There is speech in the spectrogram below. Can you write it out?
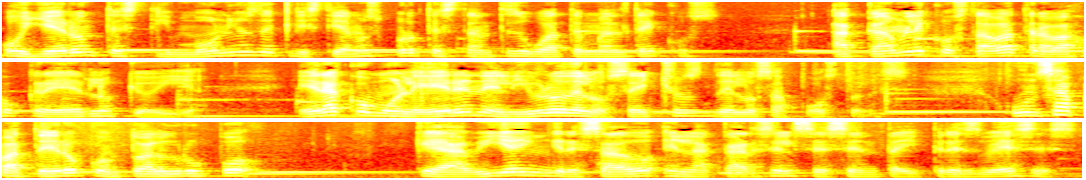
oyeron testimonios de cristianos protestantes guatemaltecos. A Cam le costaba trabajo creer lo que oía. Era como leer en el libro de los hechos de los apóstoles. Un zapatero contó al grupo que había ingresado en la cárcel 63 veces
